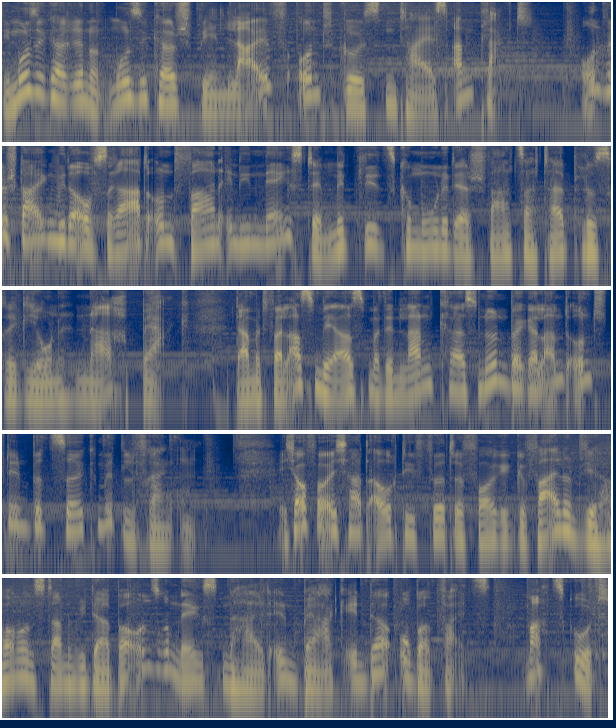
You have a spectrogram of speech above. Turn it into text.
die Musikerinnen und Musiker spielen live und größtenteils unplugged. Und wir steigen wieder aufs Rad und fahren in die nächste Mitgliedskommune der Schwarzachtal Plus Region nach Berg. Damit verlassen wir erstmal den Landkreis Nürnberger Land und den Bezirk Mittelfranken. Ich hoffe, euch hat auch die vierte Folge gefallen und wir hören uns dann wieder bei unserem nächsten Halt in Berg in der Oberpfalz. Macht's gut!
